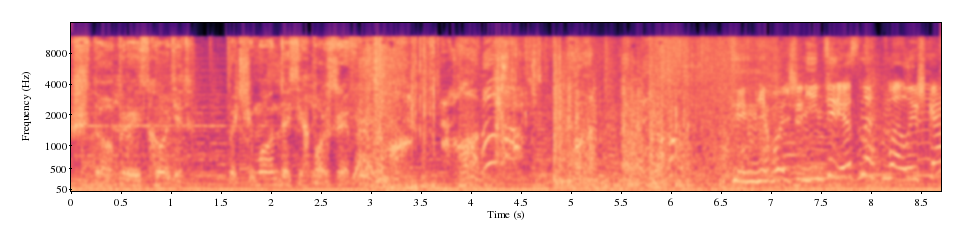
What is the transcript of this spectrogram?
Что происходит? Почему он до сих пор жив? Ты мне больше не интересна, малышка.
